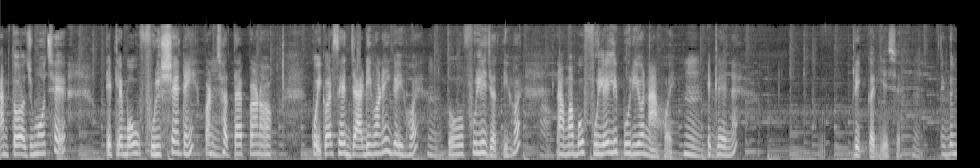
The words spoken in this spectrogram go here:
આમ તો અજમો છે એટલે બહુ ફૂલશે નહીં પણ છતાં પણ કોઈક વાર સહેજ જાડી વણાઈ ગઈ હોય તો ફૂલી જતી હોય. આમાં બહુ ફૂલેલી પૂરીઓ ના હોય. એટલે એને પ્રિક કરીએ છીએ. એકદમ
